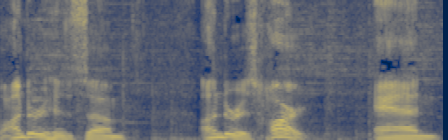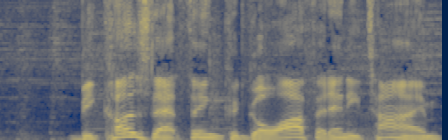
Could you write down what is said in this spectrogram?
under his um, under his heart. And because that thing could go off at any time,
